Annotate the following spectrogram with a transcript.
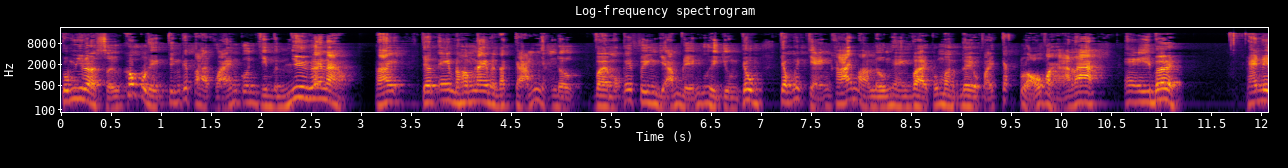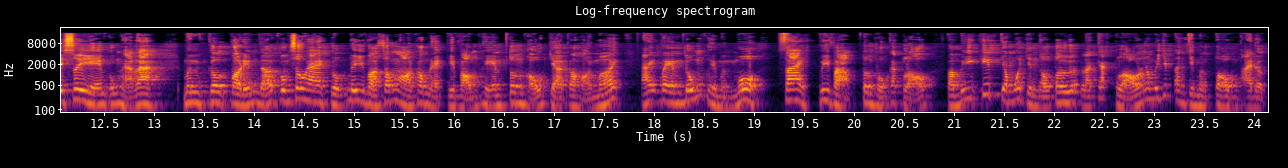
cũng như là sự khốc liệt trên cái tài khoản của anh chị mình như thế nào. Đấy, cho nên em là hôm nay mình đã cảm nhận được về một cái phiên giảm điểm của thị trường chung. Trong cái trạng thái mà lượng hàng về của mình đều phải cắt lỗ và hạ ra. EIB NDC thì em cũng hạ ra mình cược vào điểm đỡ cung số 2 cược đi vào sóng ngồi không đạt kỳ vọng thì em tuân thủ chờ cơ hội mới. Đấy với em đúng thì mình mua. Sai vi phạm tuân thủ cắt lỗ. Và bí kíp trong quá trình đầu tư là cắt lỗ nó mới giúp anh chị mình tồn tại được.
